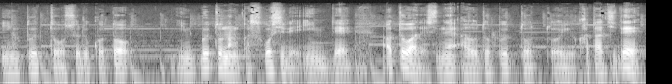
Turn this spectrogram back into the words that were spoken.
インプットをすることインプットなんか少しでいいんであとはですねアウトプットという形で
